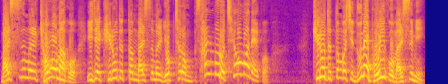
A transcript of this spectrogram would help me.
말씀을 경험하고 이제 귀로 듣던 말씀을 욥처럼 삶으로 체험해내고 귀로 듣던 것이 눈에 보이고 말씀이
